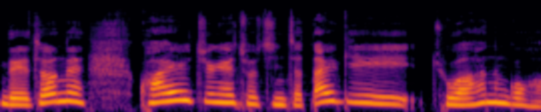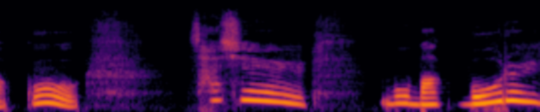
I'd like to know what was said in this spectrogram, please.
네, 저는 과일 중에 저 진짜 딸기 좋아하는 것 같고, 사실, 뭐 막 뭐를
